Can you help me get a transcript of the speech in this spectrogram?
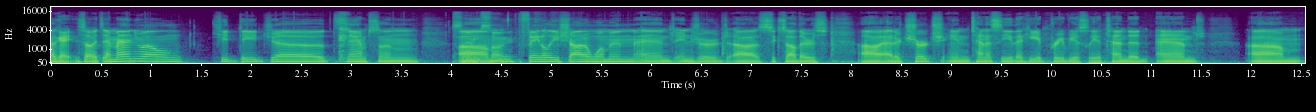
okay. So it's Emanuel Kidega Samson. Um, fatally shot a woman and injured uh, six others uh, at a church in Tennessee that he had previously attended. And um,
